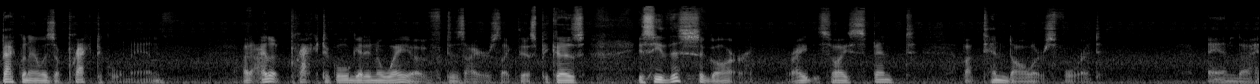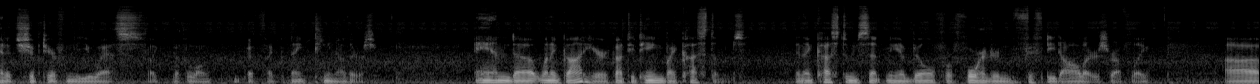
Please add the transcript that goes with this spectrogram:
back when I was a practical man, I, I let practical get in the way of desires like this because you see, this cigar, right? So I spent about ten dollars for it, and I had it shipped here from the U.S. like with along with like 19 others. And uh, when it got here, it got detained by customs, and then customs sent me a bill for 450 dollars roughly uh,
